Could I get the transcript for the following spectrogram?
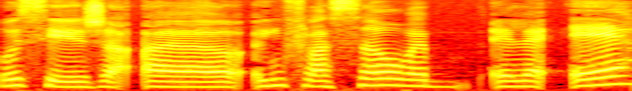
ou seja, a inflação é, ela é,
